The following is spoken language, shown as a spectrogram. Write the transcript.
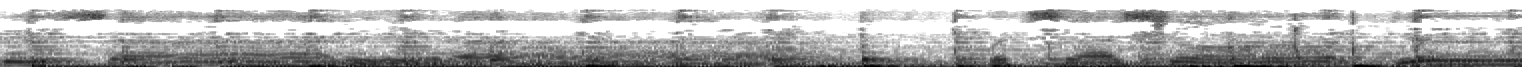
regresar, pues a solo.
